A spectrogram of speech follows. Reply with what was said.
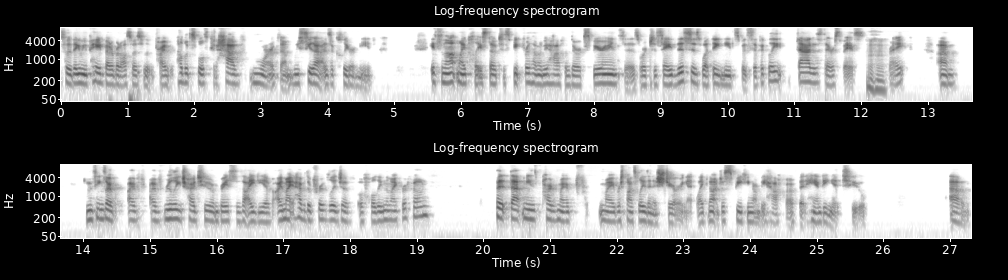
so they can be paid better, but also so that private public schools could have more of them. We see that as a clear need. It's not my place, though, to speak for them on behalf of their experiences or to say this is what they need specifically. That is their space, mm-hmm. right? Um, and the things I've, I've, I've really tried to embrace is the idea of I might have the privilege of, of holding the microphone, but that means part of my my responsibility then is sharing it, like not just speaking on behalf of, but handing it to. Um,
